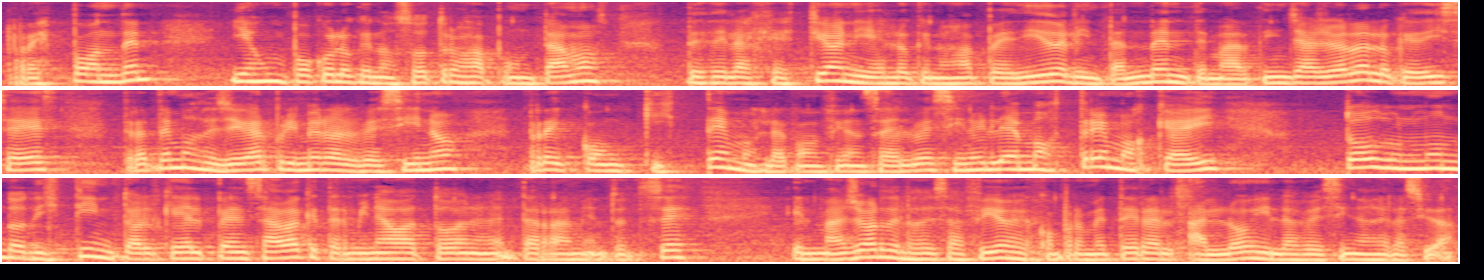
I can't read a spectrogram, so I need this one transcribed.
responden y es un poco lo que nosotros apuntamos desde la gestión y es lo que nos ha pedido el intendente Martín Yayola. Lo que dice es, tratemos de llegar primero al vecino, reconquistemos la confianza del vecino y le mostremos que hay todo un mundo distinto al que él pensaba que terminaba todo en el enterramiento. Entonces, el mayor de los desafíos es comprometer a los y las vecinas de la ciudad.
